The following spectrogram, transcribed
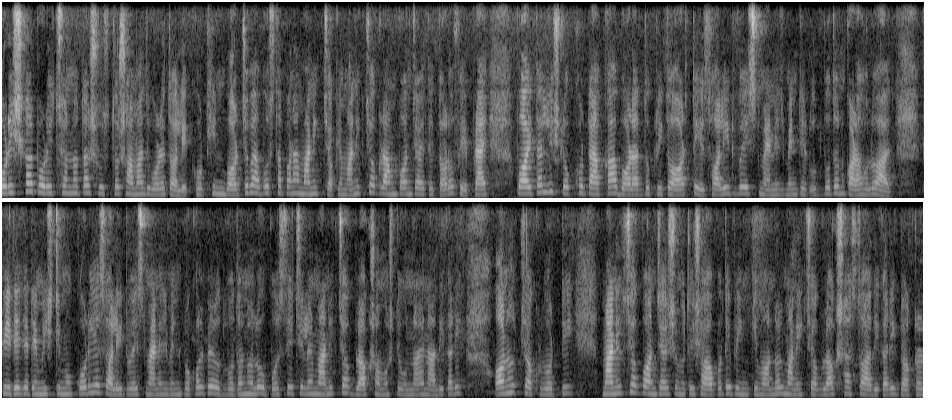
পরিষ্কার পরিচ্ছন্নতা, সুস্থ সমাজ গড়ে তোলে। কঠিন বর্জ্য ব্যবস্থাপনা মানিকচকে মানিকচক গ্রাম পঞ্চায়েতের তরফে প্রায় পঁয়তাল্লিশ লক্ষ টাকা বরাদ্দকৃত অর্থে সলিড ওয়েস্ট ম্যানেজমেন্টের উদ্বোধন করা হলো আজ। ফিতে কেটে মিষ্টিমুখ করিয়ে সলিড ওয়েস্ট ম্যানেজমেন্ট প্রকল্পের উদ্বোধন হলো। উপস্থিত ছিলেন মানিকচক ব্লক সমষ্টি উন্নয়ন আধিকারিক অনুপ চক্রবর্তী, মানিকচক পঞ্চায়েত সমিতির সভাপতি পিঙ্কি মণ্ডল, মানিকচক ব্লক স্বাস্থ্য আধিকারিক ডক্টর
